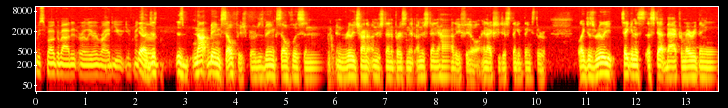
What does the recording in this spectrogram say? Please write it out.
we spoke about it earlier, right? You you've matured. Yeah, just just not being selfish, bro. Just being selfless and and really trying to understand a person and understanding how they feel and actually just thinking things through. Like just really taking a, a step back from everything,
